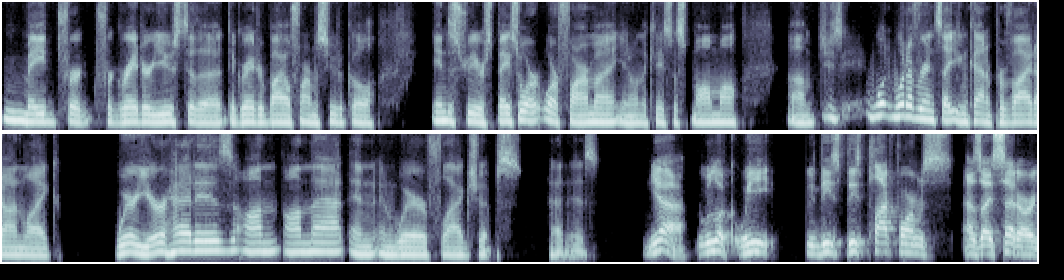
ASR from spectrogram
made for for greater use to the the greater biopharmaceutical industry or space or or pharma you know in the case of small mall um just whatever insight you can kind of provide on like where your head is on on that and and where flagships head is. Yeah, look, we these these platforms, as I said, are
